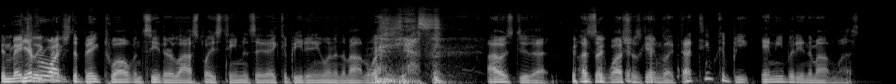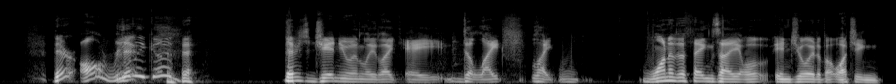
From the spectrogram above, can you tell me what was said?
In Major you ever League watch the Big Twelve and see their last place team and say they could beat anyone in the Mountain West? Yes. I always do that. I was like, watch those games. Like that team could beat anybody in the Mountain West. They're all really good. There's genuinely like a delight. Like one of the things i enjoyed about watching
